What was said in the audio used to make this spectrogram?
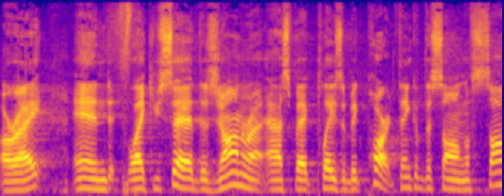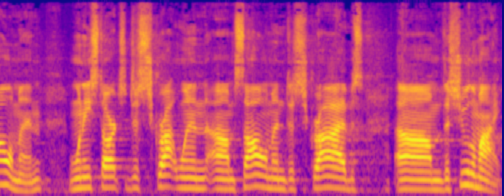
All right? And like you said, the genre aspect plays a big part. Think of the Song of Solomon when he starts describe when um, Solomon describes um, the Shulamite.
